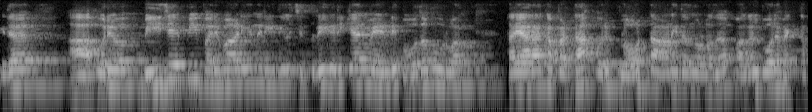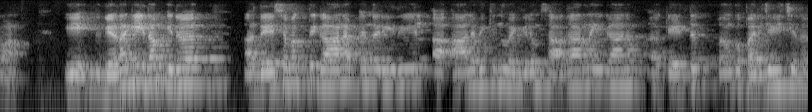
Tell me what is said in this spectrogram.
ഇത് ഒരു ബി ജെ പി പരിപാടി എന്ന രീതിയിൽ ചിത്രീകരിക്കാൻ വേണ്ടി ബോധപൂർവം തയ്യാറാക്കപ്പെട്ട ഒരു പ്ലോട്ടാണ് ഇതെന്നുള്ളത് പകൽ പോലെ വ്യക്തമാണ്. ഈ ഗണഗീതം ഇത് ദേശഭക്തി ഗാനം എന്ന രീതിയിൽ ആലപിക്കുന്നുവെങ്കിലും സാധാരണ ഈ ഗാനം കേട്ട് നമുക്ക് പരിചയിച്ചത്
